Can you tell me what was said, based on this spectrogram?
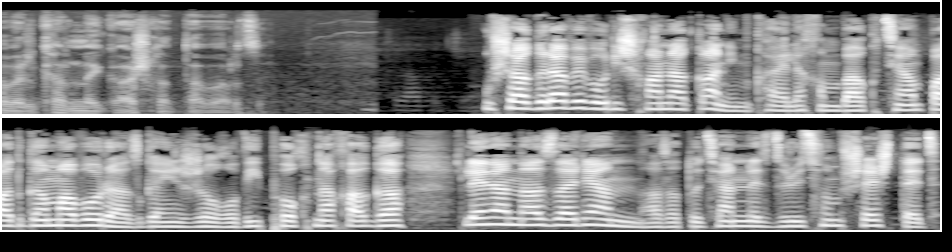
ավել քան մեկ աշխատավարձը։ Ուշագրավ է, որ իշխանական իմ քայլը խմբակցության падգամավոր ազգային ժողովի փոխնախագահ Լենա Նազարյանն ազատությանն է զրույցում շեշտեց,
